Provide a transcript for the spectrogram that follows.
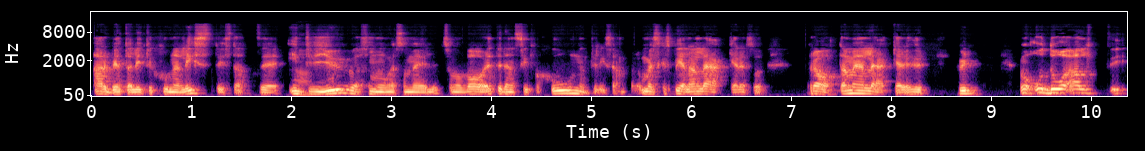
arbeta lite journalistiskt, att eh, intervjua så många som möjligt som har varit i den situationen till exempel. Om jag ska spela en läkare så prata med en läkare. Hur, hur, och då alltid,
